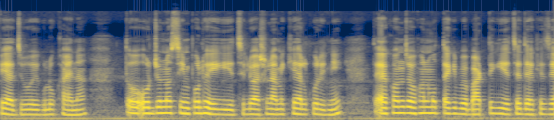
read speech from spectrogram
পেঁয়াজু এগুলো খায় না। তো ওর জন্য সিম্পল হয়ে গিয়েছিল, আসলে আমি খেয়াল করিনি। তো এখন যখন মুত্তাকি বাড়তে গিয়েছে, দেখে যে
